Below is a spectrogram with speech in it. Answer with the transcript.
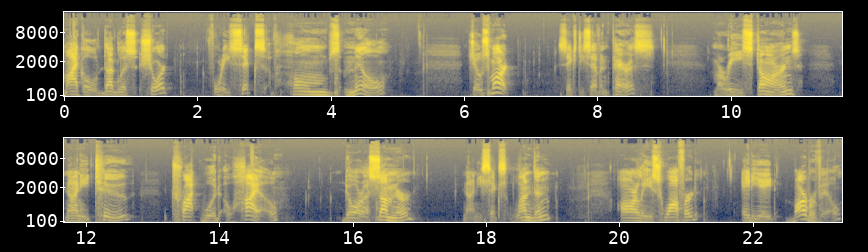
Michael Douglas Short, 46 of Holmes Mill. Joe Smart, 67 Paris. Marie Starnes, 92 Trotwood, Ohio. Dora Sumner, 96 London. Arlie Swafford, 88 Barberville.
